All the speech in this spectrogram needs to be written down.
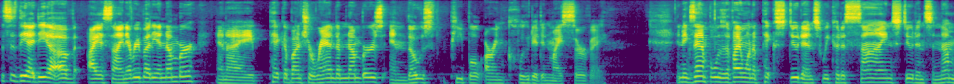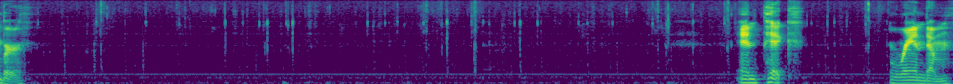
This is the idea of I assign everybody a number, and I pick a bunch of random numbers, and those people are included in my survey. An example is if I want to pick students, we could assign students a number. And pick random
